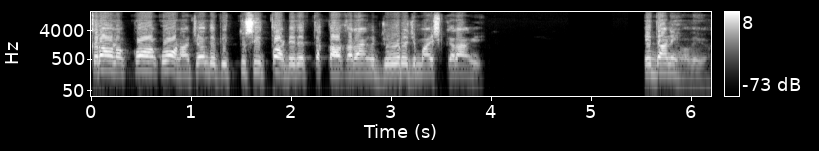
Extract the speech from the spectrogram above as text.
ਕਰਾਉਣਾ ਕਹਾਉਣਾ ਚਾਹੁੰਦੇ ਵੀ ਤੁਸੀਂ ਤੁਹਾਡੇ ਤੇ ਧੱਕਾ ਕਰਾਂਗੇ ਜੋਰ ਅਜਮਾਇਸ਼ ਕਰਾਂਗੇ। ਇਦਾਂ ਨਹੀਂ ਹੋਵੇਗਾ।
